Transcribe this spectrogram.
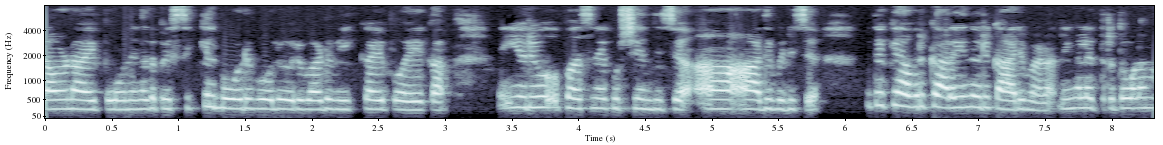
ഡൗൺ ആയി പോകും. നിങ്ങളുടെ ഫിസിക്കൽ ബോഡി പോലും ഒരുപാട് വീക്കായി പോയേക്കാം. ഈ ഒരു പേഴ്സണെ കുറിച്ച് ചിന്തിച്ച് ആദ്യ പിടിച്ച്. ഇതൊക്കെ അവർക്ക് അറിയുന്ന ഒരു കാര്യമാണ്. നിങ്ങൾ എത്രത്തോളം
